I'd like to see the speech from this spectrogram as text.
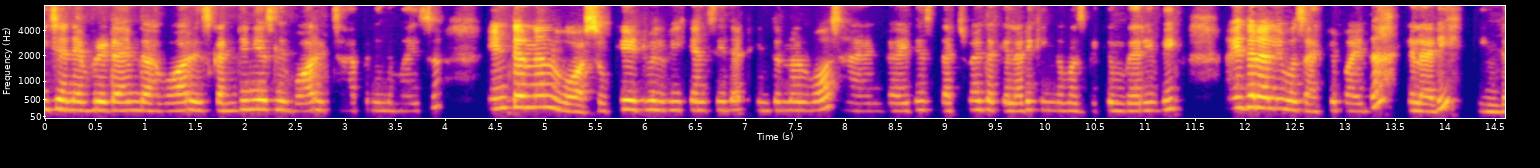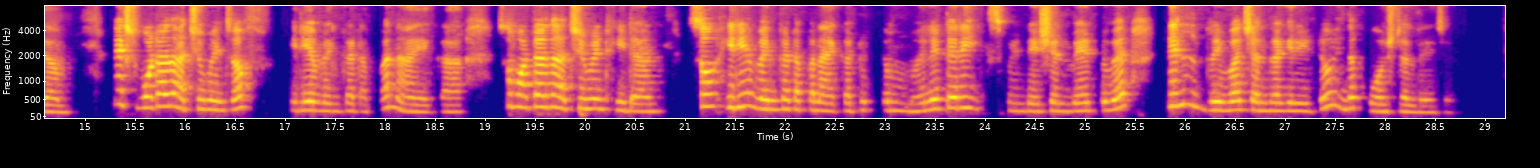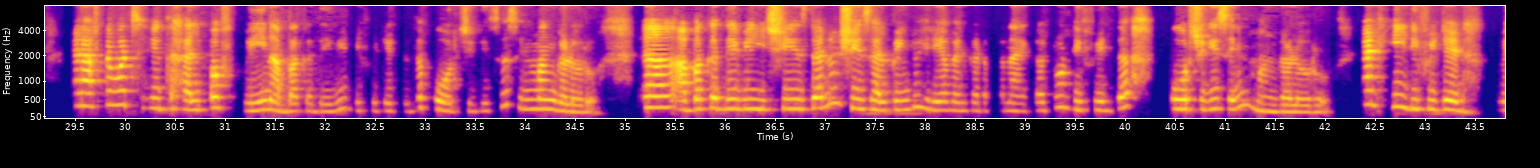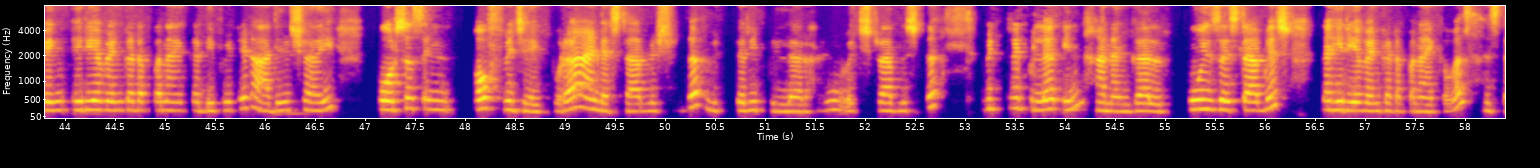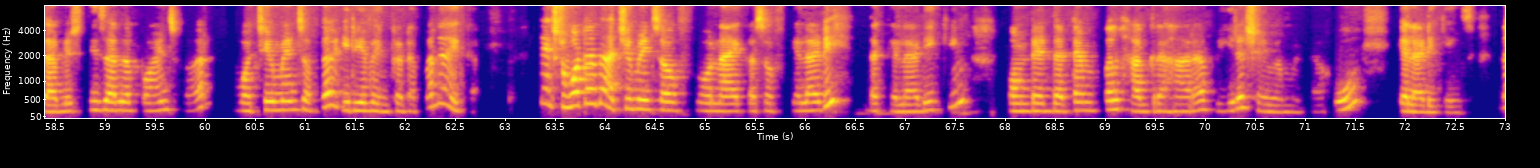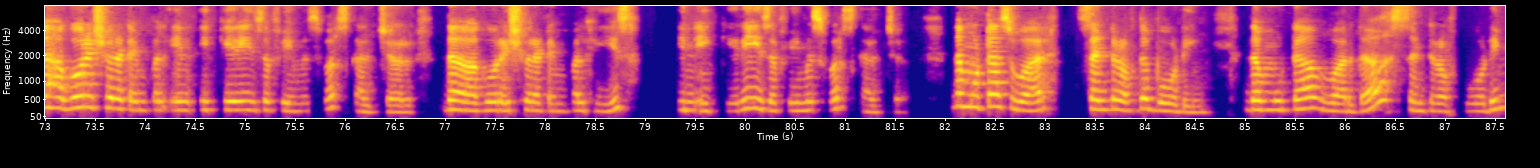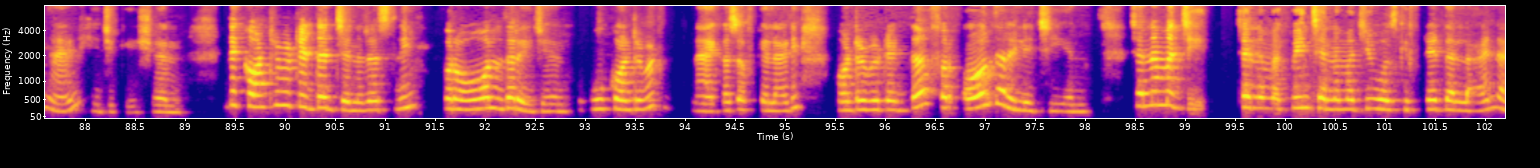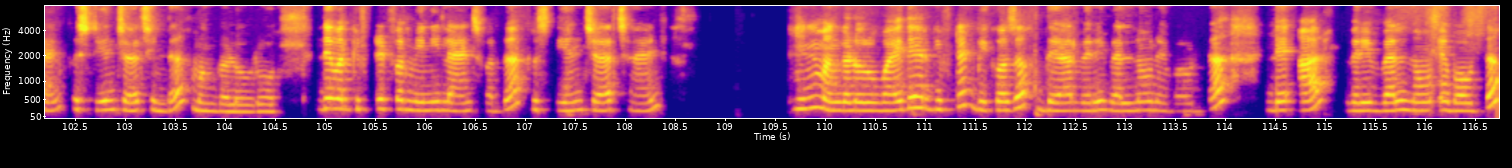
each and every time the war is continuously war it's happening in the Mysore. Internal wars okay it will we can see that internal wars and it is that's why the Keladi kingdom has become very big Hyder Ali was occupied the Keladi kingdom. Next what are the achievements of Hiriya Venkatappa Nayaka? So what are the achievement he done? So Hiriya Venkatappa Nayaka took the military expedition where to where till river Chandragiri to in the coastal region and afterwards, with the help of Queen Abbakadevi, defeated the Portuguese in Mangaluru. Uh, Abbakadevi, she is then she is helping to Hiriya Venkatappa Nayaka to defeat the Portuguese in Mangaluru, and he defeated Hiriya Venkatappa Nayaka defeated Adil Shahi forces in of Vijaypura and established the victory pillar and established the victory pillar in Hanangal. Who is established? The Hiriya Venkatappa Nayaka was established. These are the points for achievements of the Hiriya Venkatappa Nayaka. Next, what are the achievements of uh, Nayakas of Keladi? The Keladi king founded the temple Agrahara Veerashaiva Mata, who Keladi kings. The Aghoreshwara temple in Ikkeri is famous for sculpture. The Aghoreshwara temple he is in Ikkeri is a famous for sculpture. The Mutas were center of the boarding. The Mutta were the center of boarding and education. They contributed the generously for all the region who contribute Nayakas of Keladi contributed the for all the religion. Channamaji, Channama, Queen Channamaji was gifted the land and Christian church in the Mangaluru. They were gifted for many lands for the Christian church and in Mangaluru. Why they are gifted? Because of they are very well known about the they are very well known about the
